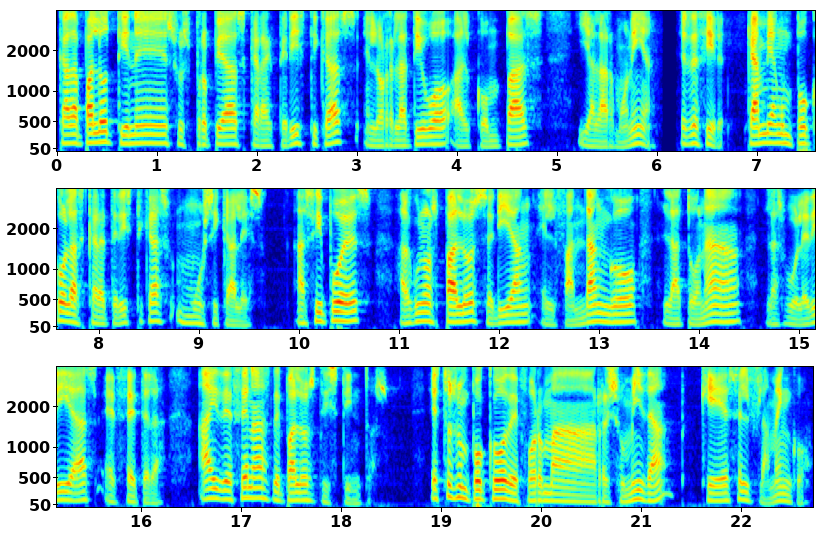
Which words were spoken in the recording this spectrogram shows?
Cada palo tiene sus propias características en lo relativo al compás y a la armonía. Es decir, cambian un poco las características musicales. Así pues, algunos palos serían el fandango, la toná, las bulerías, etc. Hay decenas de palos distintos. Esto es un poco de forma resumida qué es el flamenco.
